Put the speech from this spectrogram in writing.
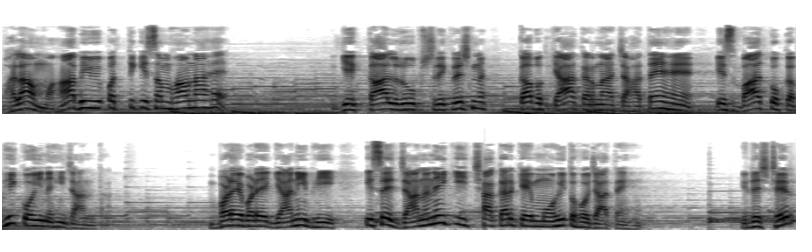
भला वहाँ भी विपत्ति की संभावना है? ये काल रूप श्री कृष्ण कब क्या करना चाहते हैं, इस बात को कभी कोई नहीं जानता। बड़े बड़े ज्ञानी भी इसे जानने की इच्छा करके मोहित हो जाते हैं। युधिष्ठिर,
